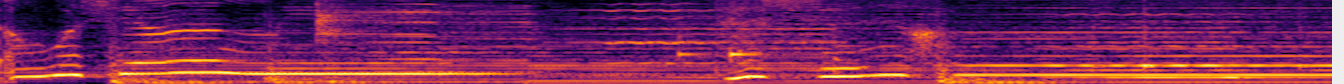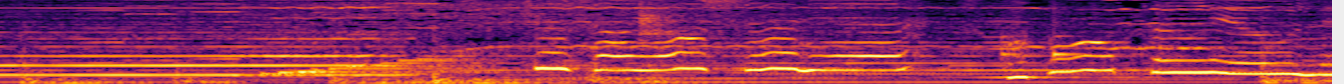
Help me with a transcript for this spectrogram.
当我想你的时候，至少有十年我不曾流泪，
